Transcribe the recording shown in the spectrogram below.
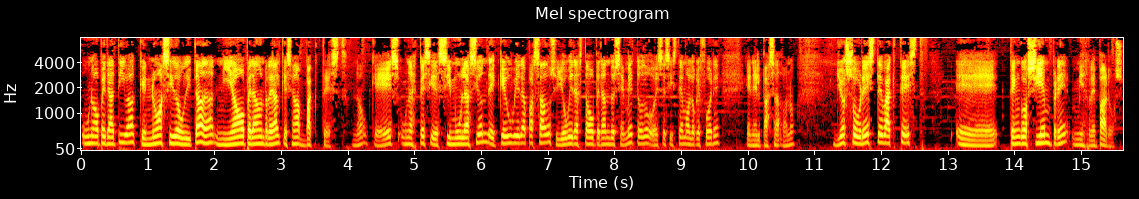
una operativa que no ha sido auditada ni ha operado en real que se llama backtest, ¿no? que es una especie de simulación de qué hubiera pasado si yo hubiera estado operando ese método o ese sistema o lo que fuere en el pasado. ¿no? Yo sobre este backtest eh, tengo siempre mis reparos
